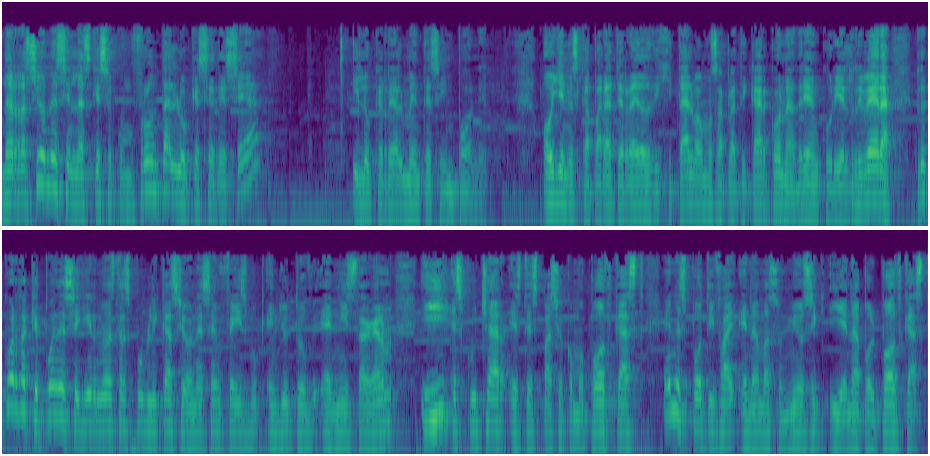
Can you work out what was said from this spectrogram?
Narraciones en las que se confronta lo que se desea y lo que realmente se impone. Hoy en Escaparate Radio Digital vamos a platicar con Adrián Curiel Rivera. Recuerda que puedes seguir nuestras publicaciones en Facebook, en YouTube, en Instagram y escuchar este espacio como podcast en Spotify, en Amazon Music y en Apple Podcast.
